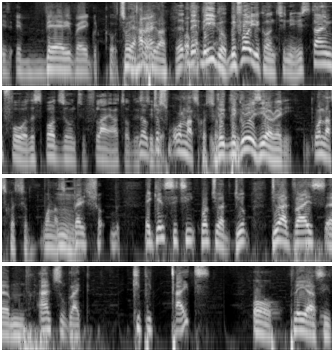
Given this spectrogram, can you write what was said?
is a very, very good coach. So you're happy Right? you. The, the, the Eagle, before you continue, it's time for the sports zone to fly out of the No, studio. just one last question. the, the guru is here already. one last question. One last, Mm. very short. Against City, what do you ad- do? You, do you advise um, Ange to like keep it tight or play as it?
